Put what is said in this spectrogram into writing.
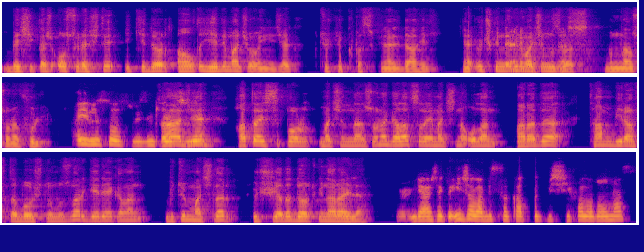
Beşiktaş o süreçte 2, 4, 6, 7 maç oynayacak. Türkiye Kupası finali dahil. Yani 3 günde bir maçımız var. Bundan sonra full. Hayırlısı olsun için. Sadece. Hatay Spor maçından sonra Galatasaray maçına olan arada tam bir hafta boşluğumuz var. Geriye kalan bütün maçlar 3 ya da 4 gün arayla. Gerçekten inşallah bir sakatlık bir şey falan olmaz.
